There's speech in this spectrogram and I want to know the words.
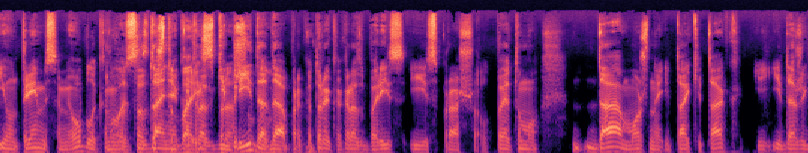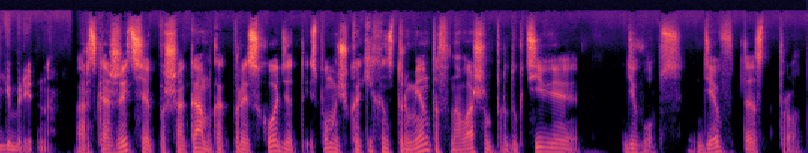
и он премисом, и облаком, создание как раз гибрида, да, про который как раз Борис и спрашивал. Поэтому Поэтому да, можно и так, и так, и, и даже гибридно. Расскажите по шагам, как происходит и с помощью каких инструментов на вашем продуктиве DevOps, Dev, Test, Prod.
